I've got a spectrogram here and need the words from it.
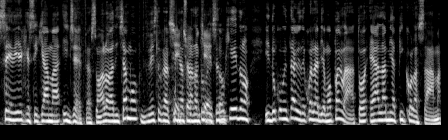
serie che si chiama I Jefferson. Allora, diciamo, visto che alcuni Sì, ascoltatori ce lo chiedono, il documentario del quale abbiamo parlato è Alla mia piccola Sama.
